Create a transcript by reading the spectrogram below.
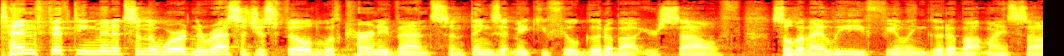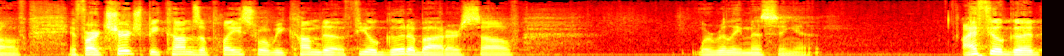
10, 15 minutes in the Word, and the rest is just filled with current events and things that make you feel good about yourself, so that I leave feeling good about myself. If our church becomes a place where we come to feel good about ourselves, we're really missing it. I feel good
